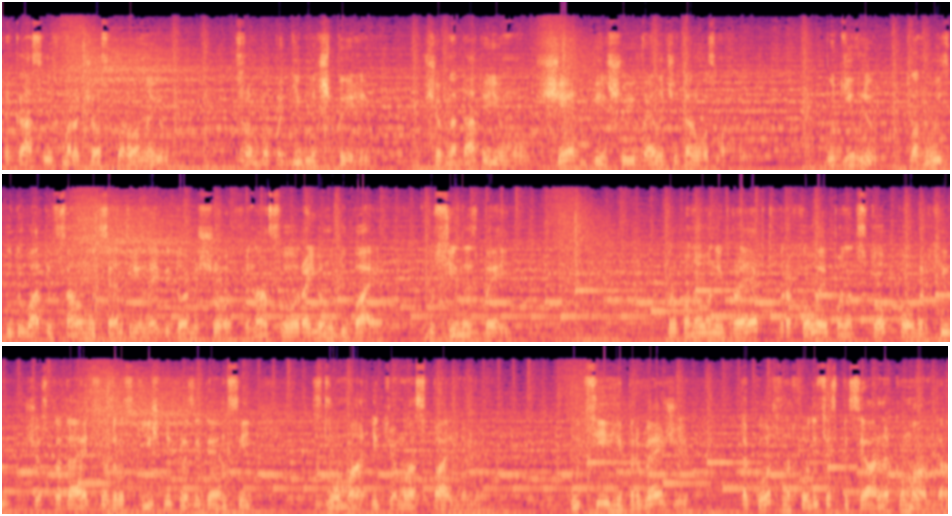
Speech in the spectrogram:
прикрасили хмарочос короною з ромбоподібних шпилів, щоб надати йому ще більшої величі та розмаху. Будівлю планують збудувати в самому центрі найвідомішого фінансового району Дубая Бусінес Бей. Пропонований проект враховує понад 100 поверхів, що складається з розкішних резиденцій з двома і трьома спальнями. У цій гіпервежі також знаходиться спеціальна команда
